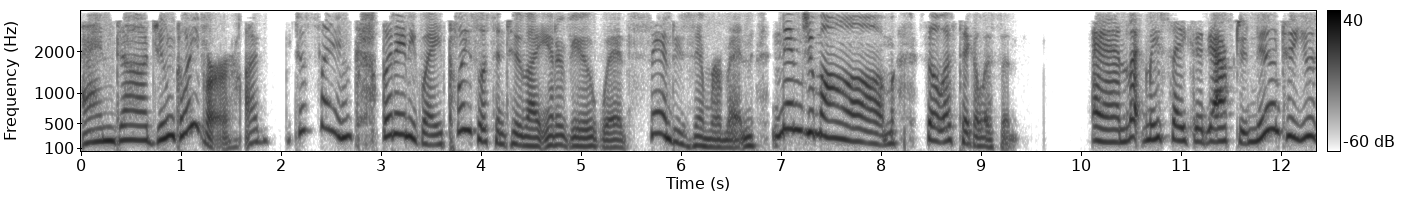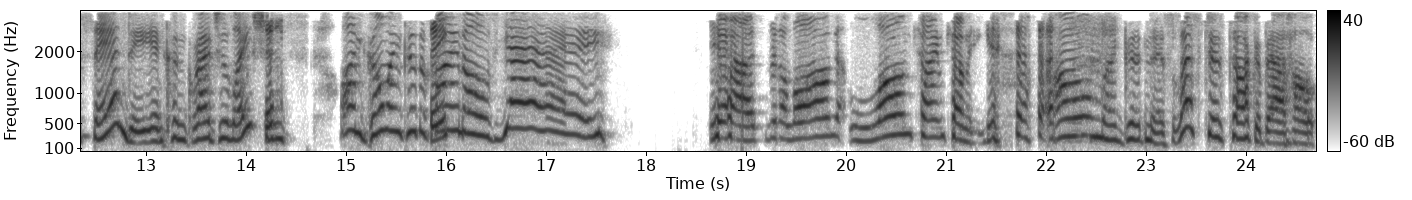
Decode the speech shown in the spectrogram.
and uh, june cleaver. I'm just saying. But anyway please listen to my interview with sandy zimmerman ninja mom. So let's take a listen. And let me say good afternoon to you sandy and congratulations on going to the Thanks. finals. Yay Yeah, it's been a long, long time coming. oh my goodness. Let's just talk about how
